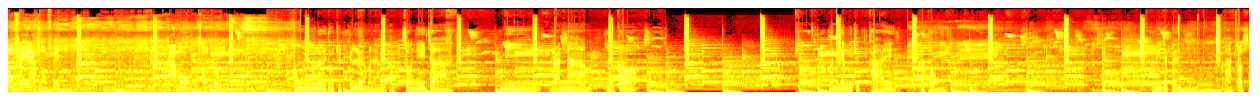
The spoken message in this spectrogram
ลงฟรีนะครับลงฟรี5โมงถึง2ทุ่มตรงเลยตรงจุดขึ้นเรือมาแล้วนะครับ โซนนี้จะมีร้านน้ำ แล้วก็ตรงนี้ก็มีจุดขายกระทงอันนี้จะเป็นร้านข้าวซ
